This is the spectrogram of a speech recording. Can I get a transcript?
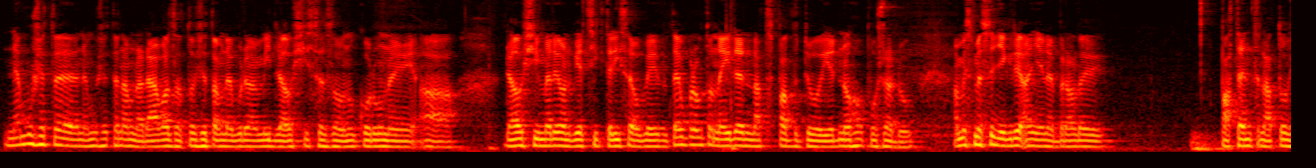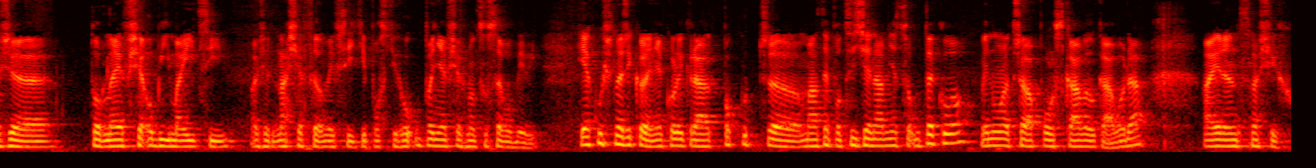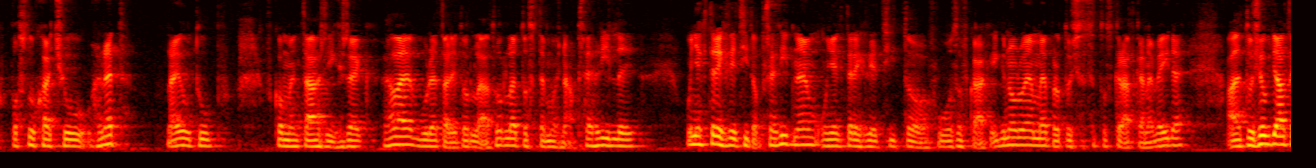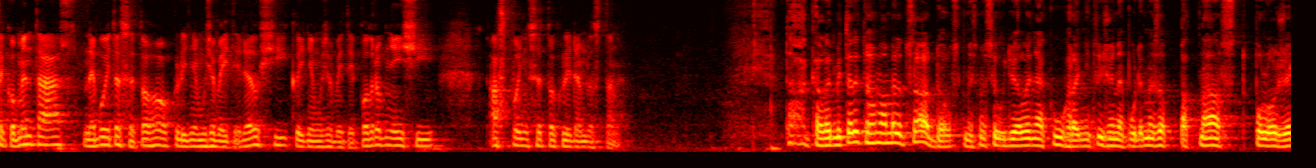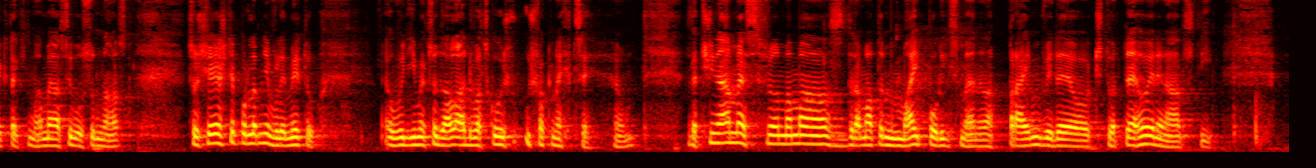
nemůžete, nemůžete nám nadávat za to, že tam nebudeme mít další sezónu koruny a další milion věcí, které se objeví. Protože opravdu to nejde nadspat do jednoho pořadu. A my jsme si nikdy ani nebrali patent na to, že tohle je vše objímající a že naše filmy v síti postihou úplně všechno, co se objeví. Jak už jsme říkali několikrát, pokud eh, máte pocit, že nám něco uteklo, minule třeba polská velká voda, a jeden z našich posluchačů hned na YouTube komentářích řekl, hele, bude tady tohle a tohle, to jste možná přehlídli, u některých věcí to přehlídneme, u některých věcí to v úvozovkách ignorujeme, protože se to zkrátka nevejde. Ale to, že uděláte komentář, nebojte se toho, klidně může být i delší, klidně může být i podrobnější, aspoň se to k lidem dostane. Tak, ale my tady toho máme docela dost. My jsme si udělali nějakou hranici, že nepůjdeme za 15 položek, tak máme asi 18, což je ještě podle mě v limitu. Uvidíme, co dál a 20 už, už fakt nechci. Jo. Začínáme s filmama s dramatem My Policeman na Prime Video 4.11.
